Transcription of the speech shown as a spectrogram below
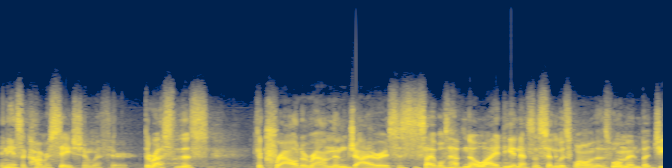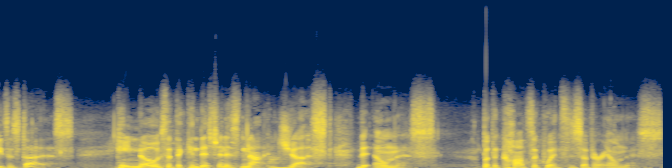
and he has a conversation with her. The rest of this, the crowd around them, Jairus, his disciples, have no idea necessarily what's going on with this woman, but Jesus does. He knows that the condition is not just the illness, but the consequences of her illness.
